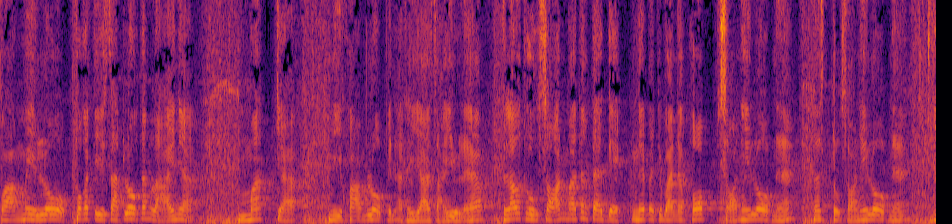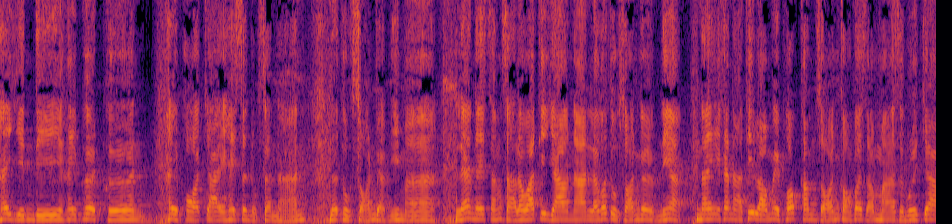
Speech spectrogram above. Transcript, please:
ความไม่โลภปกติสัตว์โลกทั้งหลายเนี่ย มักจะมีความโลภเป็นอัธยาศัยอยู่แล้ว เราถูกสอนมาตั้งแต่เด็กในปัจจุบันภพสอนให้โลภนะแล้วถูกสอนให้โลภนะ ให้ยินดีให้เพลิดเพลิน ให้พอใจให้สนุกสนาน แล้วถูกสอนแบบนี้มา และในสังสารวัตที่ยาวนานเราก็ถูกสอนกันแบบเนี้ยในขณะที่เราไม่พบคำสอนของพระสัมมาสัมพุทธเจ้า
